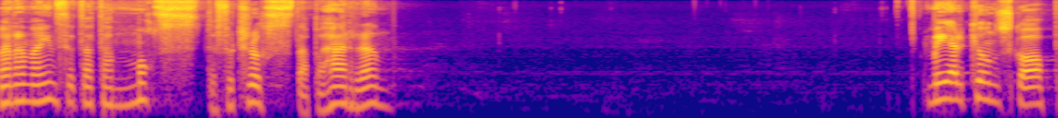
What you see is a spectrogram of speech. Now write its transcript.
men han har insett att han måste förtrösta på Herren. Mer kunskap,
